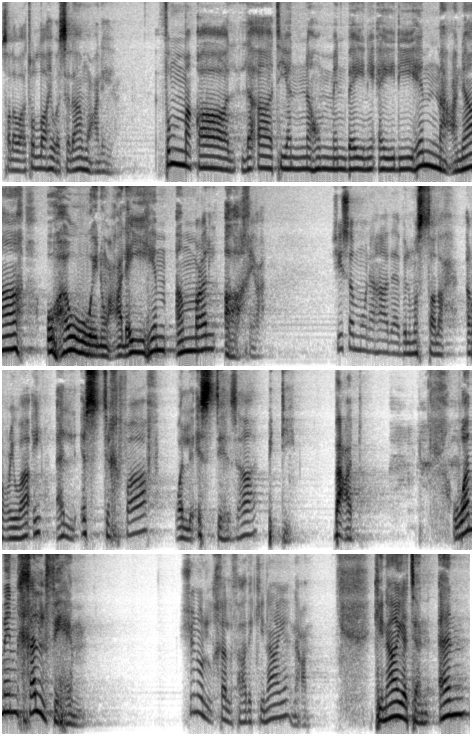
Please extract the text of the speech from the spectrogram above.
صلوات الله وسلامه عليه ثم قال لآتينهم من بين أيديهم معناه أهون عليهم أمر الآخرة. شو يسمون هذا بالمصطلح الروائي؟ الاستخفاف والاستهزاء بالدين. بعد. ومن خلفهم. شنو الخلف؟ هذه كناية؟ نعم. كناية أن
